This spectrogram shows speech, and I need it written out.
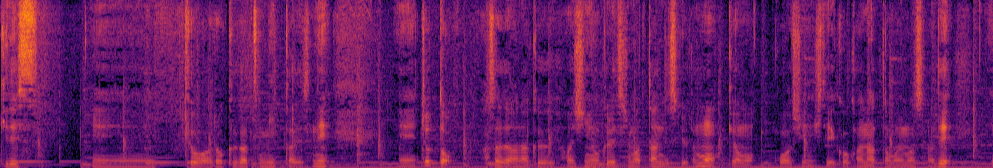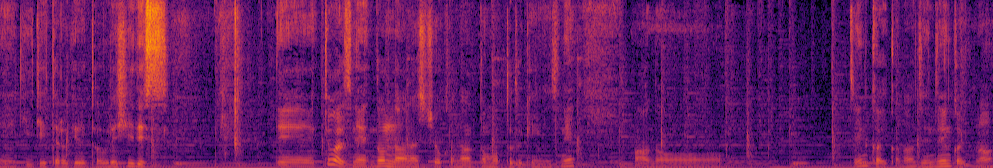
之です、えー、今日は6月3日ですね、えー、ちょっと朝ではなく配信遅れてしまったんですけれども今日も更新していこうかなと思いますので、えー、聞いていただけると嬉しいです。で今日はですねどんな話しようかなと思った時にですねあの前回かな？前々回かな？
